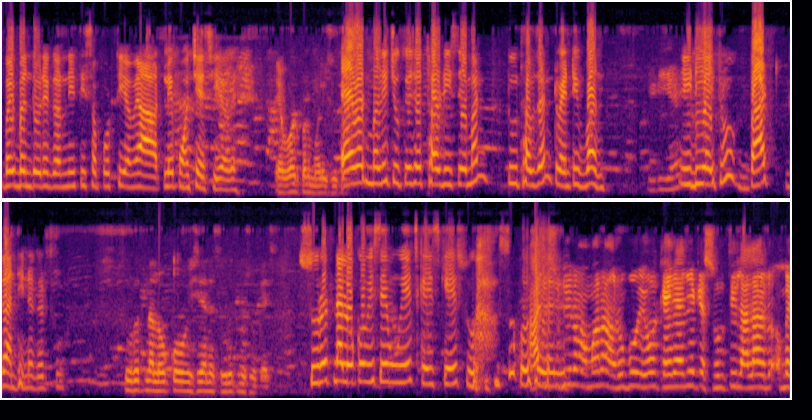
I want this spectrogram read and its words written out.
ભાઈબંધોને ઘરનીથી સપોર્ટથી અમે આટલે પહોંચ્યા છીએ હવે. એવોર્ડ પણ મળી ચૂક્યો એવોર્ડ મળી ચૂક્યો છે third December two thousand twenty one EDI through Bhat Gandhinagar through સુરતના લોકો વિશે અને સુરતનું શું કહેશે સુરતના લોકો વિશે હું એ જ કહીશ કે શું શું કહું સુધીનો અમારા અનુભવ એવો કહી રહ્યા છે કે સુરતી લાલા અમે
